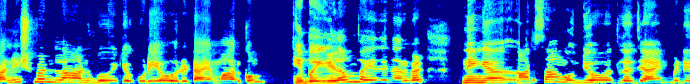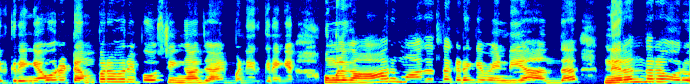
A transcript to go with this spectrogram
பனிஷ்மெண்ட்லாம் அனுபவிக்கக்கூடிய ஒரு டைமா இருக்கும். இப்ப இளம் வயதினர்கள் நீங்க அரசாங்க உத்தியோகத்துல ஜாயின் பண்ணிருக்கிறீங்க ஒரு டெம்பரவரி போஸ்டிங்கா ஜாயின் பண்ணிருக்கிறீங்க. உங்களுக்கு ஆறு மாதத்துல கிடைக்க வேண்டிய அந்த நிரந்தர ஒரு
